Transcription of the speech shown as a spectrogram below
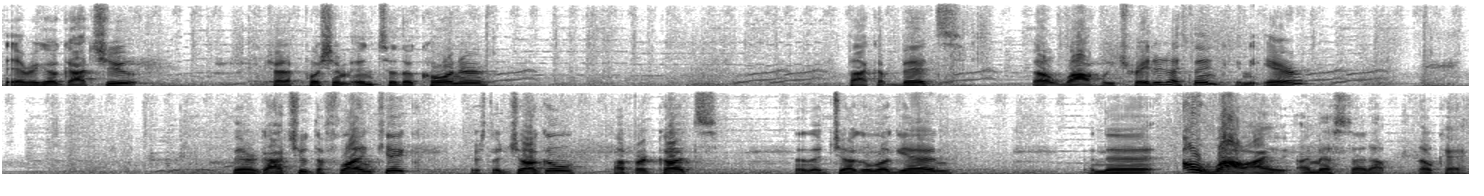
There we go. Got you. Try to push him into the corner. Back up bit. Oh, wow. We traded, I think, in the air. There, got you with the flying kick. There's the juggle. Uppercut. Then the juggle again. And then... Oh, wow. I, I messed that up. Okay.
